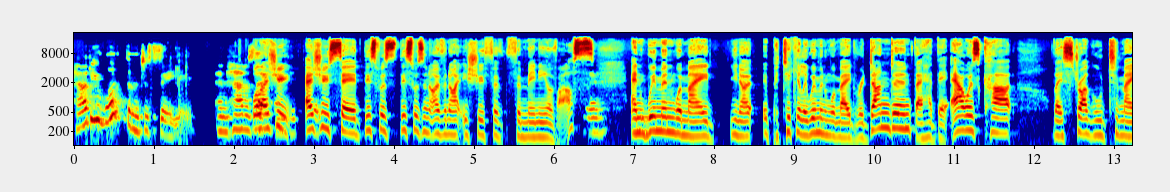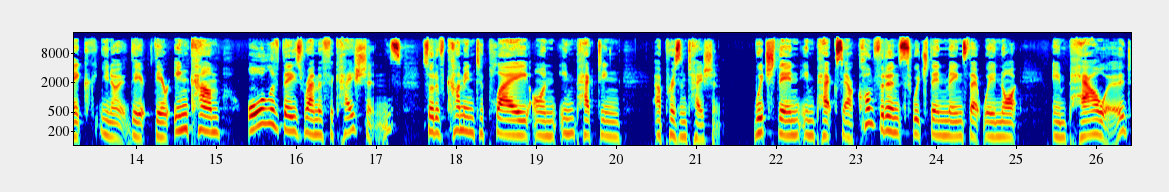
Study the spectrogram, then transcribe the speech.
how do you want them to see you? And how does well, as you as you said, this was this was an overnight issue for, for many of us, yeah. and women were made, you know, particularly women were made redundant. They had their hours cut. They struggled to make, you know, their their income. All of these ramifications sort of come into play on impacting our presentation, which then impacts our confidence, which then means that we're not empowered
